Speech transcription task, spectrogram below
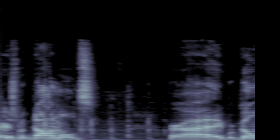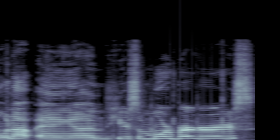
There's McDonald's. All right, we're going up, and here's some more burgers.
